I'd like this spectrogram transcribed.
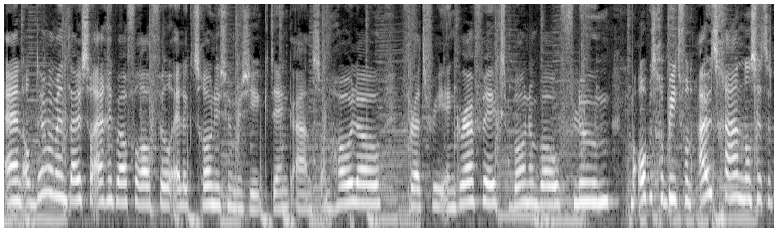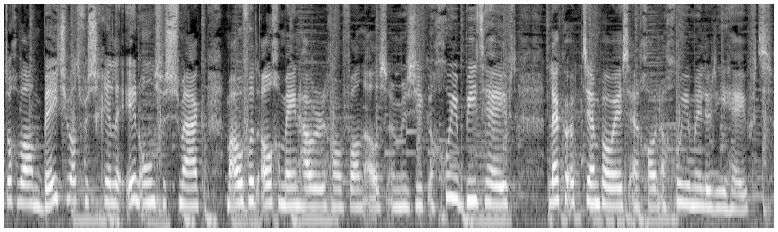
En op dit moment luisteren we eigenlijk wel vooral veel elektronische muziek. Denk aan San Holo, Fred Free and Graphics, Bonobo, Flume. Maar op het gebied van uitgaan, dan zitten er toch wel een beetje wat verschillen in onze smaak. Maar over het algemeen houden we er gewoon van als een muziek een goede beat heeft, lekker up tempo is en gewoon een goede melodie heeft.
